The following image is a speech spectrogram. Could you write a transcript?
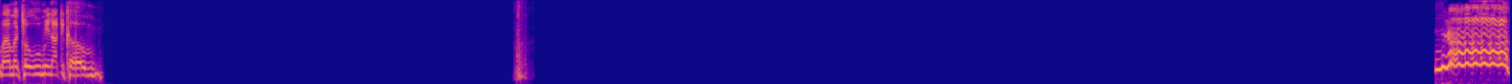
Mama told me not to come. No!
